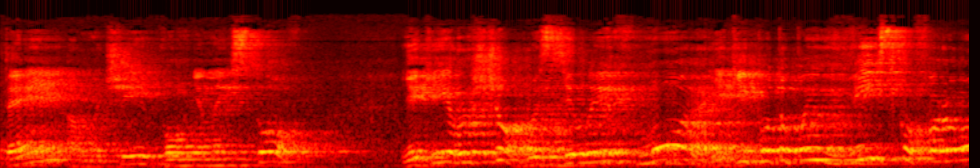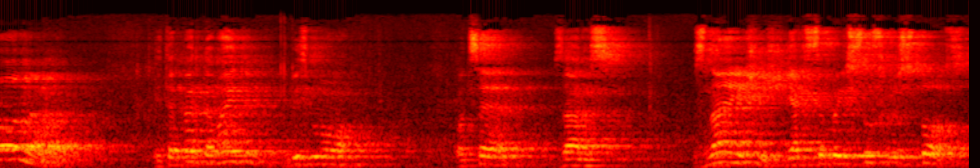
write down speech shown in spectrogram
вдень, а вночі вогняний стовп, який розщо? розділив море, який потопив військо фараона. І тепер давайте візьмемо оце зараз, знаючи, як себе Ісус Христос,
